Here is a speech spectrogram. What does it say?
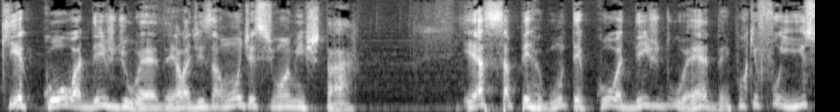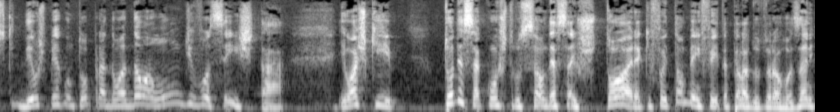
que ecoa desde o Éden. Ela diz: aonde esse homem está? Essa pergunta ecoa desde o Éden, porque foi isso que Deus perguntou para Adão: Adão, aonde você está? Eu acho que toda essa construção dessa história que foi tão bem feita pela doutora Rosane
